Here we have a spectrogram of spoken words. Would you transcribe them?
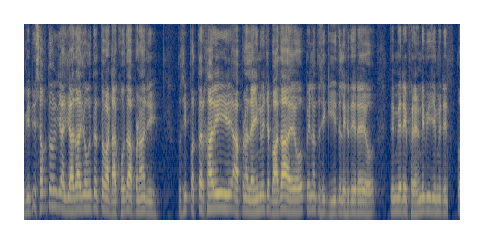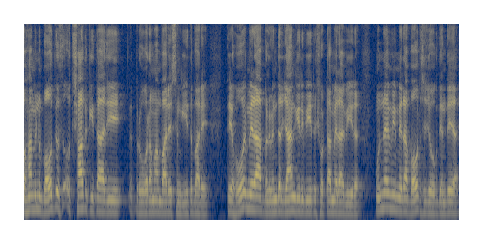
ਜੀ ਸਭ ਤੋਂ ਜ਼ਿਆ- ਜ਼ਿਆਦਾ ਯੋਗ ਤੇ ਤੁਹਾਡਾ ਖੁਦ ਆਪਣਾ ਜੀ। ਤੁਸੀਂ ਪੱਤਰਕਾਰੀ ਆਪਣਾ ਲਾਈਨ ਵਿੱਚ ਵਾਧਾ ਆਏ ਹੋ ਪਹਿਲਾਂ ਤੁਸੀਂ ਗੀਤ ਲਿਖਦੇ ਰਹੇ ਹੋ ਤੇ ਮੇਰੇ ਫਰੈਂਡ ਵੀ ਜੀ ਮੇਰੇ ਤੁਹਾਂ ਮੈਨੂੰ ਬਹੁਤ ਉਤਸ਼ਾਹਿਤ ਕੀਤਾ ਜੀ ਪ੍ਰੋਗਰਾਮਾਂ ਬਾਰੇ ਸੰਗੀਤ ਬਾਰੇ। ਅਤੇ ਹੋਰ ਮੇਰਾ ਬਲਵਿੰਦਰ ਜਹਾਂਗੀਰ ਵੀਰ, ਛੋਟਾ ਮੇਰਾ ਵੀਰ, ਉਹਨੇ ਵੀ ਮੇਰਾ ਬਹੁਤ ਸਹਿਯੋਗ ਦਿੰਦੇ ਆ।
